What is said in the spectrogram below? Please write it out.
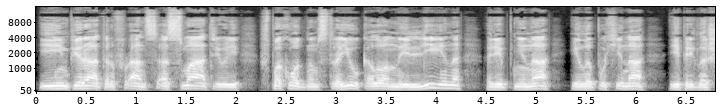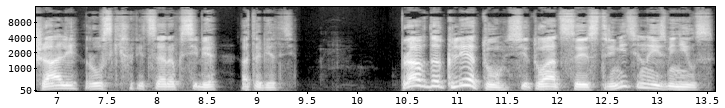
и император Франц осматривали в походном строю колонны Ливина, Репнина и Лопухина и приглашали русских офицеров к себе отобедать. Правда, к лету ситуация стремительно изменилась.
